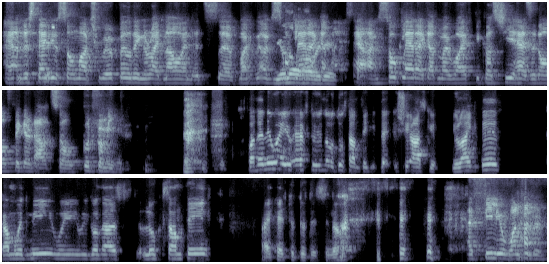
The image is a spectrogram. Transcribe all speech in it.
I understand you so much. We're building right now, and it's. Uh, my, I'm so you glad I got. Yeah, I'm so glad I got my wife because she has it all figured out. So good for me. but anyway, you have to you know do something. She asked you, you like this? Come with me. We we gonna look something. I hate to do this, you know. I feel you 100.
